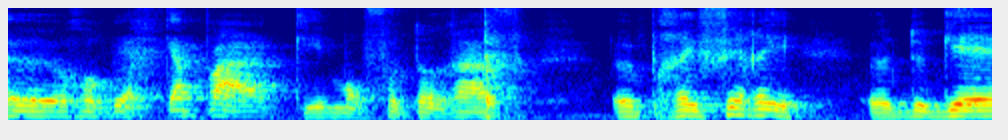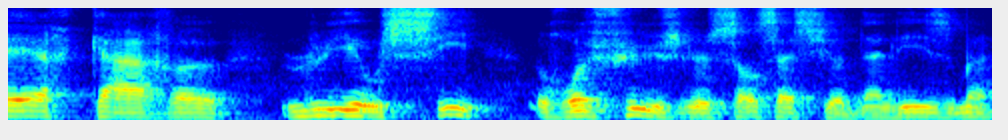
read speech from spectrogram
euh, Robert Capa, qui est mon photographe euh, préféré euh, de guerre, car lui aussi refuse le sensationnalisme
